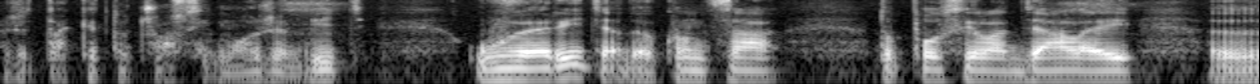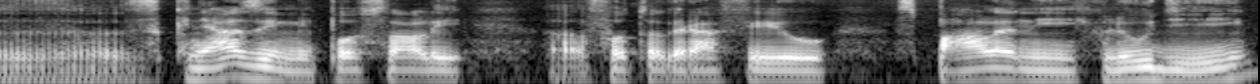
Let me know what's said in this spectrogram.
že takéto čosi môže byť, uveriť a dokonca to posielať ďalej. E, kňazi mi poslali e, fotografiu spálených ľudí,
